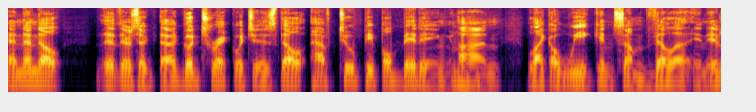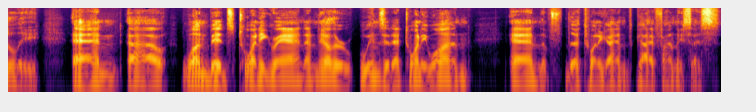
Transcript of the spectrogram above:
and then they'll there's a, a good trick which is they'll have two people bidding Mhm. on like a week in some villa in Italy and uh one bids 20 grand and the other wins it at 21 and the, the 20 grand guy finally says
